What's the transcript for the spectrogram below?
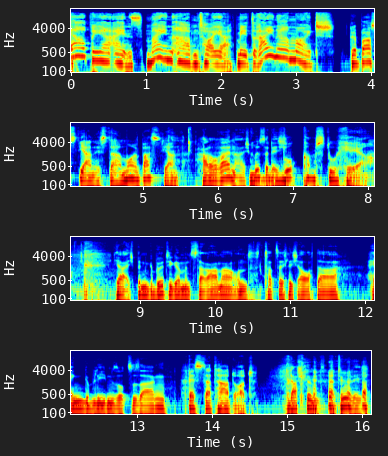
RPR 1, mein Abenteuer mit Rainer Meutsch. Der Bastian ist da. Moin Bastian. Hallo Rainer, ich grüße dich. Wo kommst du her? Ja, ich bin gebürtiger Münsteraner und tatsächlich auch da hängen geblieben sozusagen. Bester Tatort. Das stimmt, natürlich.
